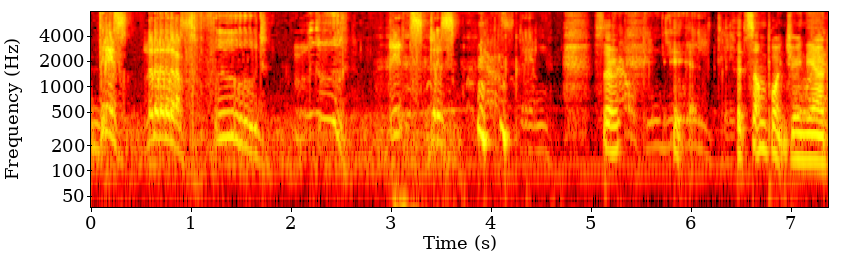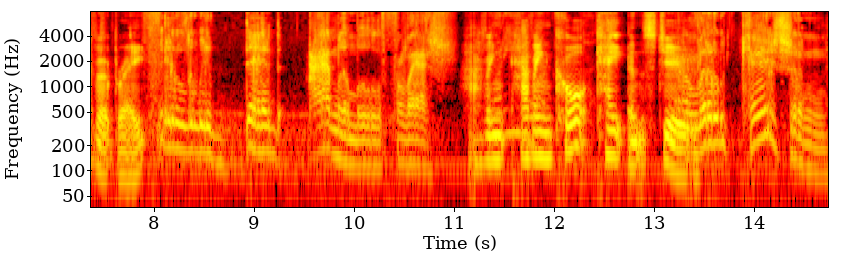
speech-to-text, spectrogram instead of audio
This earth food. It's disgusting. So, How can you i- eat it? at some point during the advert break, Filled with dead animal flesh. having having caught Kate and Stu, Location.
